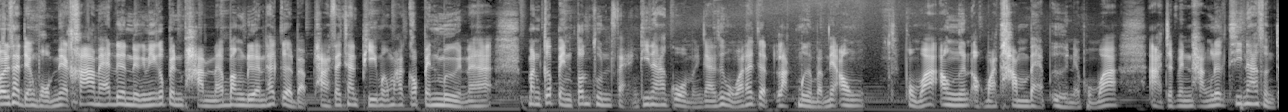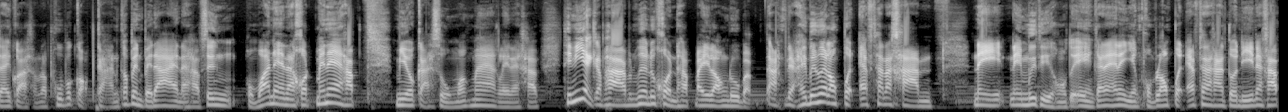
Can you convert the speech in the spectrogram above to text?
บริษัทอย่างผมเนี่ยค่าแมสเดือนหนึ่งนี่ก็เป็นพันนะบางเดือนถ้าเกิดแบบทางเซสชันพีมากๆก็เป็นหมื่นนะฮะมันก็เป็นต้นทุนแฝงที่น่ากลัวเหมือนกันซึ่งผมว่าถ้าเกิดหลักหมื่นแบบนี้เอา ผมว่าเอาเงินออกมาทำแบบอื่นเนี่ยผมว่าอาจจะเป็นทางเลือกที่น่าสนใจกว่าสำหรับผู้ประกอบการก็เป็นไปได้นะครับ ซึ่งผมว่าในอนาคตไม่แน่ครับ มีโอกาสสูงมากๆเลยนะครับ ทีนี้อยากจะพาเพื่อนๆทุกคนครับไปลองดูแบบอยากให้เพื่อนๆลองเปิดแอปธนาคารในในมือถือของตัวเองก็ได้นะอย่างผมลองเปิดแอปธนาคารตัวนี้นะครับ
